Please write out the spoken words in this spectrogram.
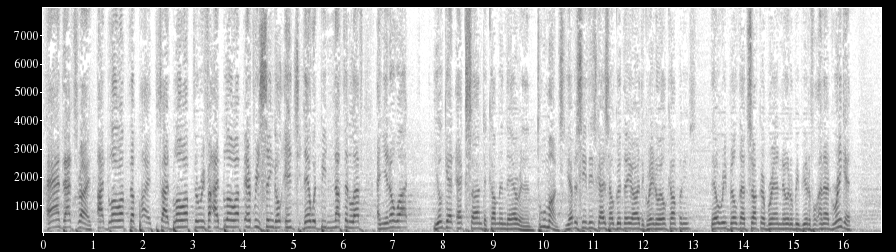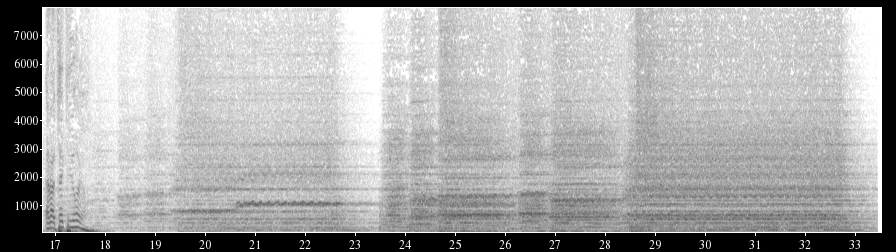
And that's right. I'd blow up the pipes. I'd blow up the refi- I'd blow up every single inch. There would be nothing left. And you know what? You'll get Exxon to come in there in two months. You ever see these guys, how good they are, the great oil companies? They'll rebuild that sucker brand new. It'll be beautiful. And I'd ring it and I'd take the oil.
